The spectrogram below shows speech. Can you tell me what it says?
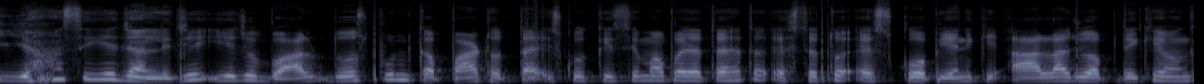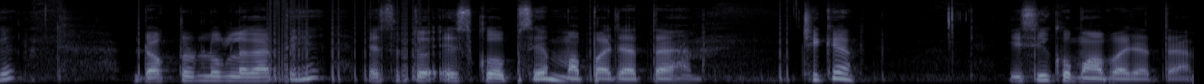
यहाँ से ये जान लीजिए, ये जो बाल्ब दोषपूर्ण कपाट होता है, इसको किससे मापा जाता है? तो स्टेथोस्कोप यानी कि आला जो आप देखे होंगे डॉक्टर लोग लगाते हैं, ऐसे तो स्कोप से मापा जाता है, ठीक है? इसी को मापा जाता है।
